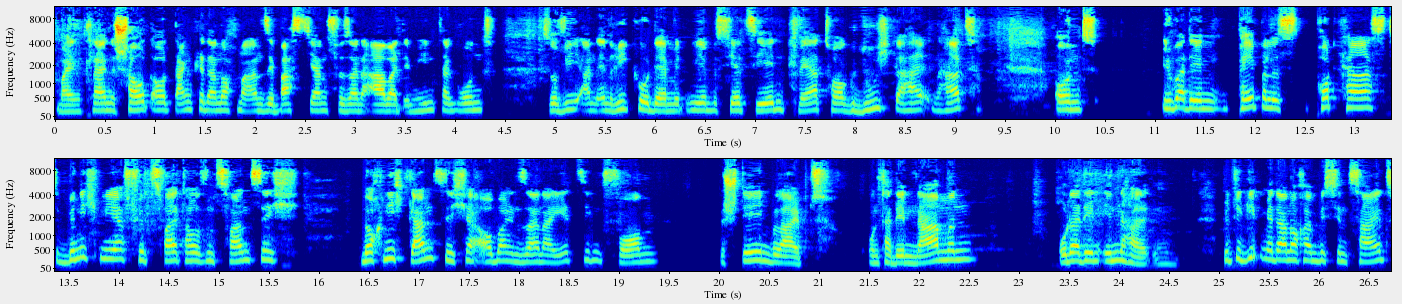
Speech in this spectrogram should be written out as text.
Mein kleines Shoutout, danke dann nochmal an Sebastian für seine Arbeit im Hintergrund, sowie an Enrico, der mit mir bis jetzt jeden Quertalk durchgehalten hat. Und über den Paperless Podcast bin ich mir für 2020 noch nicht ganz sicher, ob er in seiner jetzigen Form bestehen bleibt. Unter dem Namen oder den Inhalten. Bitte gib mir da noch ein bisschen Zeit,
